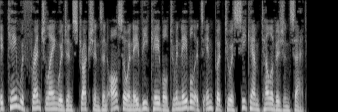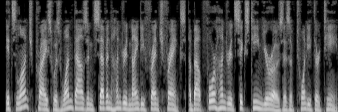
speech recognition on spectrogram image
It came with French-language instructions and also an AV cable to enable its input to a SECAM television set. Its launch price was 1,790 French francs about 416 euros as of 2013.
